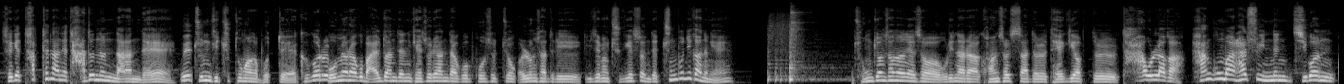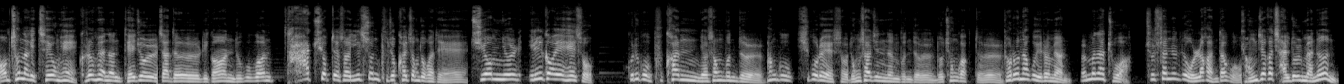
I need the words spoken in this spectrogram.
세계 탑10 안에 다 드는 나라인데 왜 준기축통화가 못 돼? 그거를 모면하고 말도 안 되는 개소리 한다고 보수 쪽 언론사들이 이재명 죽이 했었는데 충분히 가능해. 종전선언에서 우리나라 건설사들, 대기업들 다 올라가. 한국말 할 수 있는 직원 엄청나게 채용해. 그러면은 대졸자들이건 누구건 다 취업돼서 일손 부족할 정도가 돼. 취업률 일거에 해소. 그리고 북한 여성분들, 한국 시골에서 농사 짓는 분들, 노총각들 결혼하고 이러면 얼마나 좋아. 출산율도 올라간다고. 경제가 잘 돌면은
